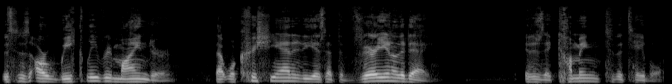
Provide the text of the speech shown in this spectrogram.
This is our weekly reminder that what Christianity is at the very end of the day, it is a coming to the table.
